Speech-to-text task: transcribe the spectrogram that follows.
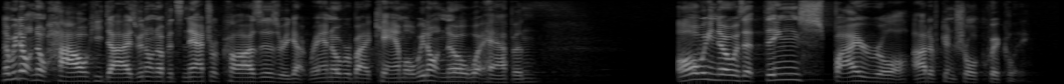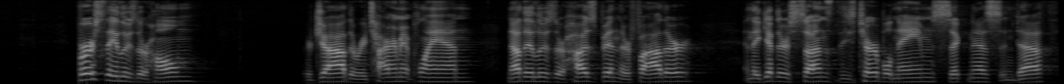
Now, we don't know how he dies. We don't know if it's natural causes or he got ran over by a camel. We don't know what happened. All we know is that things spiral out of control quickly. First, they lose their home, their job, their retirement plan. Now they lose their husband, their father, and they give their sons these terrible names sickness and death.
